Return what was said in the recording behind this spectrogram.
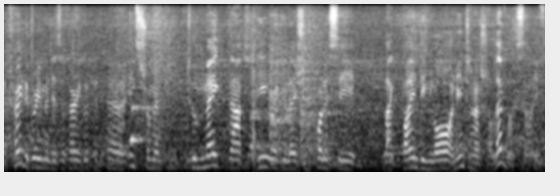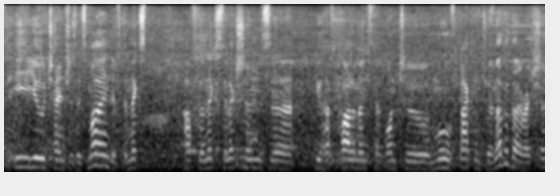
A trade agreement is a very good uh, instrument to make that deregulation policy like binding law on international level. So if the EU changes its mind, if the next, after the next elections uh, you have parliaments that want to move back into another direction,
